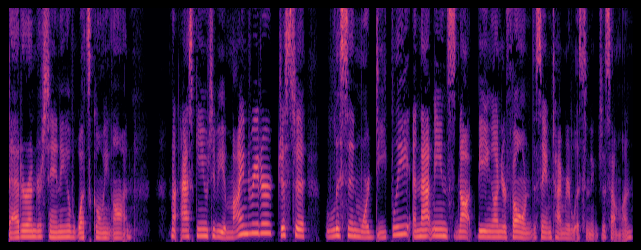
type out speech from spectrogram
better understanding of what's going on. I'm not asking you to be a mind reader, just to listen more deeply. And that means not being on your phone at the same time you're listening to someone.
